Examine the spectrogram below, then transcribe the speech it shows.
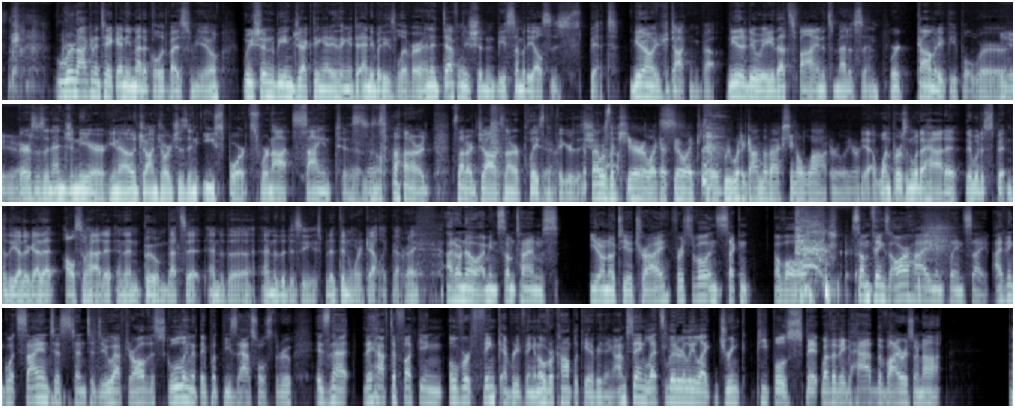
We're not going to take any medical advice from you. We shouldn't be injecting anything into anybody's liver, and it definitely shouldn't be somebody else's spit. You know what you're talking about. Neither do we. That's fine. It's medicine. We're comedy people. We're Yeah. Faris is an engineer. You know, John George is in esports. We're not scientists. Yeah, no. It's not our. It's not our job. It's not our place to figure this. Shit. If shit that was the cure, like I feel like they, we would have gotten the vaccine a lot earlier. Yeah, one person would have had it. They would have spit into the other guy that also had it, and then boom, that's it. End of the end of the disease. But it didn't work out like that, right? I don't know. I mean, sometimes you don't know till you try, first of all. And second of all, some things are hiding in plain sight. I think what scientists tend to do after all the schooling that they put these assholes through is that they have to fucking overthink everything and overcomplicate everything. I'm saying let's literally like drink People's spit, whether they've had the virus or not.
